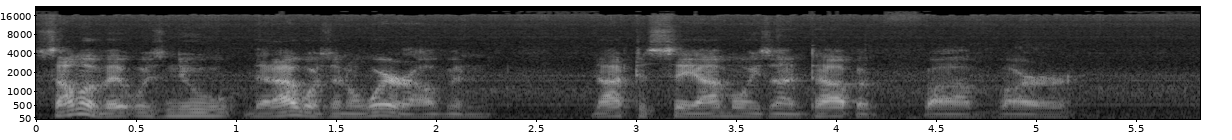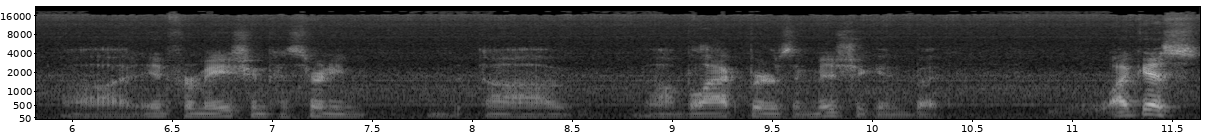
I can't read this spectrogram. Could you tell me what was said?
Some of it was new that I wasn't aware of, and not to say I'm always on top of uh, our uh, information concerning uh, uh, black bears in Michigan, but I guess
